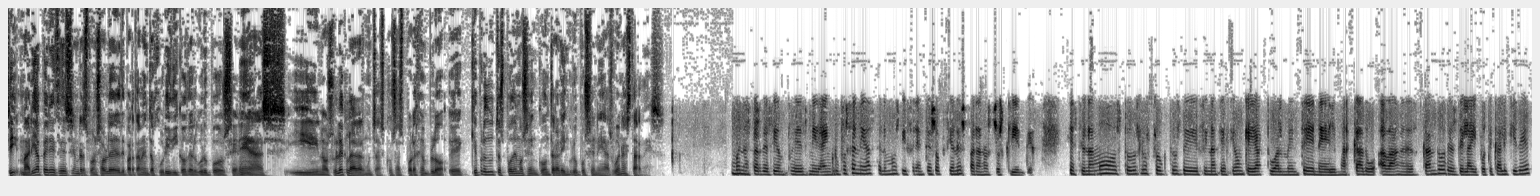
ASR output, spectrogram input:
Sí, María Pérez es responsable del departamento jurídico del grupo Seneas y nos suele aclarar muchas cosas. Por ejemplo, eh, ¿qué productos podemos encontrar en Grupo Seneas? Buenas tardes. Buenas tardes, John. Pues mira, en Grupo Seneas tenemos diferentes opciones para nuestros clientes. Gestionamos todos los productos de financiación que hay actualmente en el mercado, abarcando desde la hipoteca liquidez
